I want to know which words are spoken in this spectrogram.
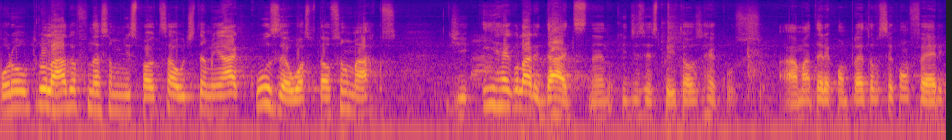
Por outro lado, a Fundação Municipal de Saúde também acusa o Hospital São Marcos de irregularidades né, no que diz respeito aos recursos. A matéria completa você confere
